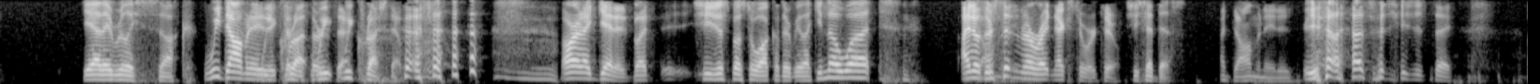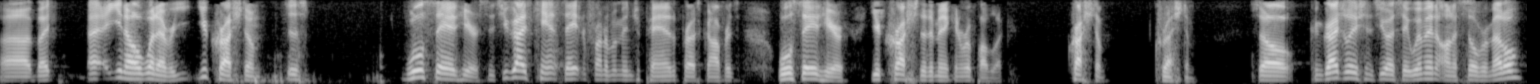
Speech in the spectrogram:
Yeah, they really suck. We dominated We, cru- the third we, set. we crushed them. All right, I get it, but uh, She's just supposed to walk up there and be like, you know what? I know they're sitting there right next to her too. She said this. I dominated. Yeah, that's what she should say. Uh, but uh, you know, whatever. You, you crushed them. Just we'll say it here, since you guys can't say it in front of them in Japan at the press conference. We'll say it here. You crushed the Dominican Republic. Crushed them. Crushed them. So congratulations, USA women, on a silver medal.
